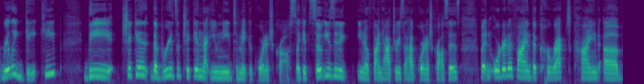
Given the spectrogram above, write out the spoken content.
really gatekeep the chicken the breeds of chicken that you need to make a cornish cross like it's so easy to you know find hatcheries that have cornish crosses but in order to find the correct kind of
